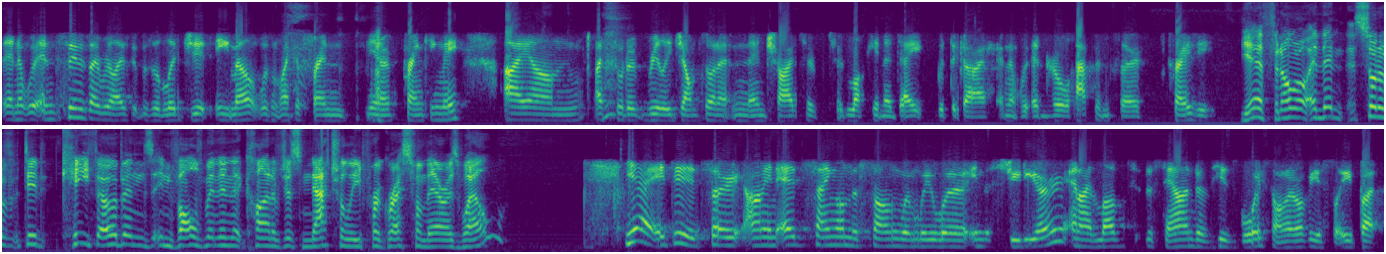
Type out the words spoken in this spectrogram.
and, it, and as soon as I realized it was a legit email, it wasn't like a friend, you know, pranking me. I um I sort of really jumped on it and, and tried to to lock in a date with the guy, and it and it all happened. So it's crazy. Yeah, phenomenal. And then, sort of, did Keith Urban's involvement in it kind of just naturally progress from there as well? Yeah, it did. So, I mean, Ed sang on the song when we were in the studio, and I loved the sound of his voice on it, obviously, but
